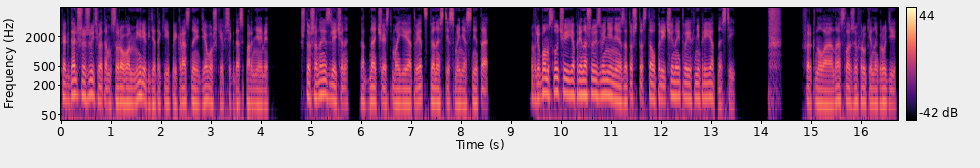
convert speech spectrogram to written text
Как дальше жить в этом суровом мире, где такие прекрасные девушки всегда с парнями? Что ж, она излечена. Одна часть моей ответственности с меня снята. В любом случае, я приношу извинения за то, что стал причиной твоих неприятностей. Фыркнула она, сложив руки на груди.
